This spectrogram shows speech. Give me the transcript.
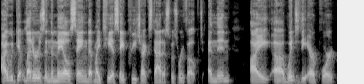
I would get letters in the mail saying that my TSA pre-check status was revoked, and then I uh, went to the airport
